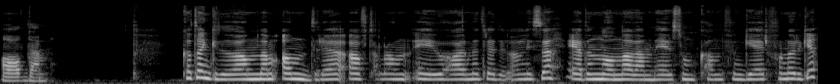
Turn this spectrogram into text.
av dem? Hva tenker du om de andre avtalene EU har med tredjeland, Lise? Er det noen av dem her som kan fungere for Norge?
